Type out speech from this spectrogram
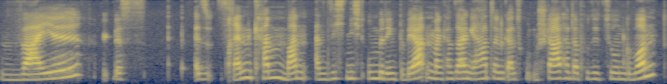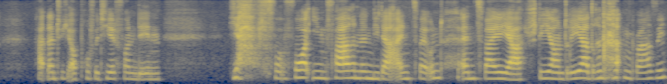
weil das, also das Rennen kann man an sich nicht unbedingt bewerten. Man kann sagen, er hatte einen ganz guten Start, hat er Positionen gewonnen, hat natürlich auch profitiert von den ja, vor, vor ihm Fahrenden, die da ein, zwei und ein, zwei ja, Steher und Dreher drin hatten quasi.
